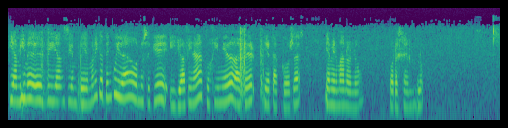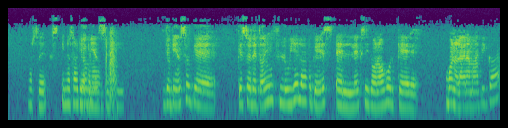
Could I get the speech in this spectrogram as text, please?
Y a mí me decían siempre, Mónica, ten cuidado, no sé qué. Y yo al final cogí miedo a hacer ciertas cosas. Y a mi hermano no, por ejemplo. No sé, y no sabría Yo qué más decir. Yo pienso que, que sobre todo influye lo que es el léxico, ¿no? Porque, bueno, la gramática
